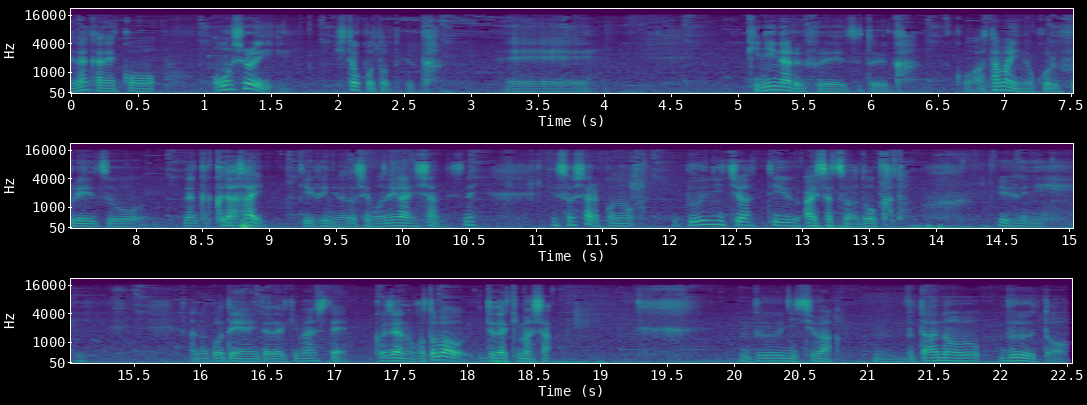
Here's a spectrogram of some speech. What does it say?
えなんかねこう面白い一言というか、えー、気になるフレーズというかこう頭に残るフレーズをなんかくださいっていうふうに私がお願いしたんですね。そしたらこの「ブーニチワ」っていう挨拶はどうかというふうにあのご提案いただきましてこちらの言葉をいただきましたブーにちは、うん、豚のブーと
